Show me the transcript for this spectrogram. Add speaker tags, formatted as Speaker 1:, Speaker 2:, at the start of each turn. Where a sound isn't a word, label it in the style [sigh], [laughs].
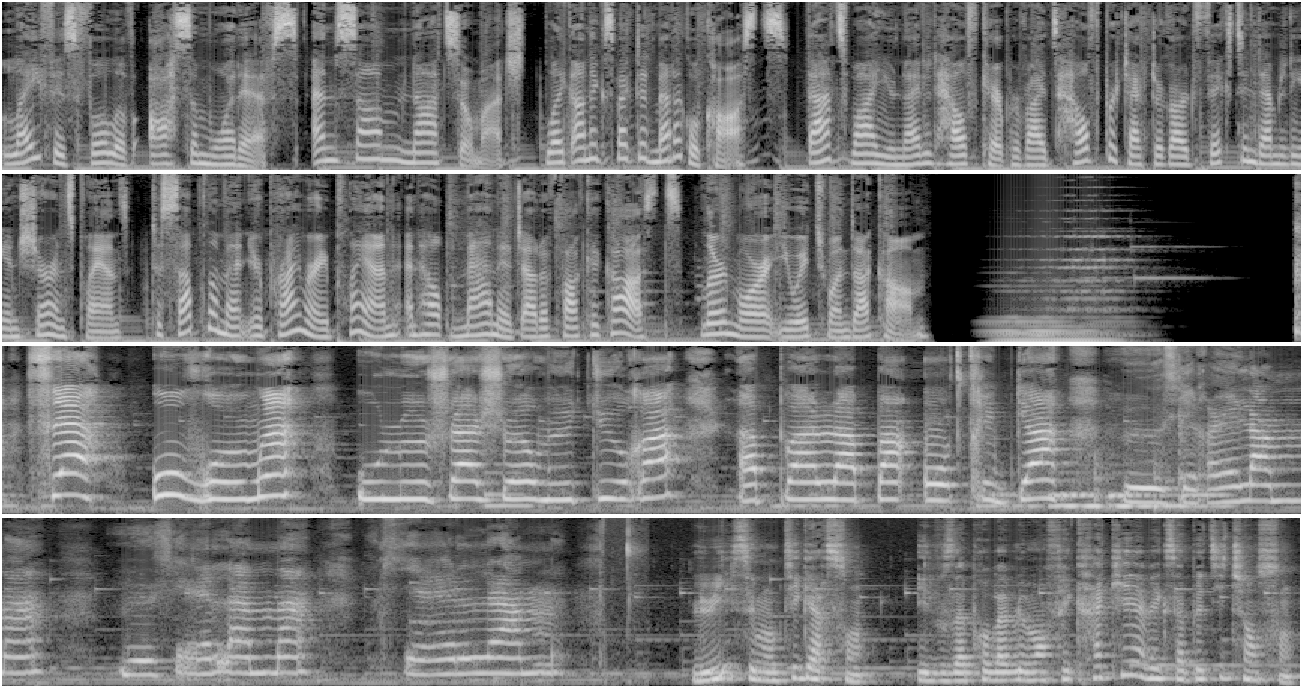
Speaker 1: Life is full of awesome what ifs, and some not so much, like unexpected medical costs. That's why United Healthcare provides Health Protector Guard fixed indemnity insurance plans to supplement your primary plan and help manage out of pocket costs. Learn more at uh1.com.
Speaker 2: Serre, ouvre-moi, ou le chasseur me tuera. Lapin, lapin, on trigua. Me serrer la main, me serrer la main, me serrer la main.
Speaker 3: Lui, c'est mon petit garçon. Il vous a probablement fait craquer avec sa petite chanson.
